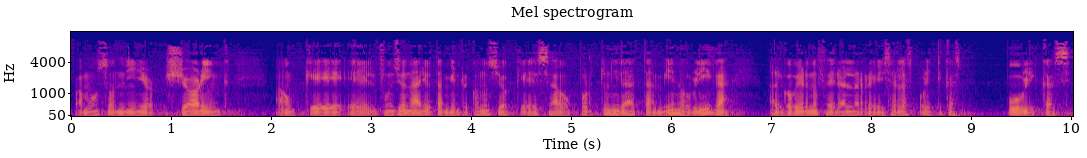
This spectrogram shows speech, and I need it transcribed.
famoso nearshoring, aunque el funcionario también reconoció que esa oportunidad también obliga al gobierno federal a revisar las políticas públicas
